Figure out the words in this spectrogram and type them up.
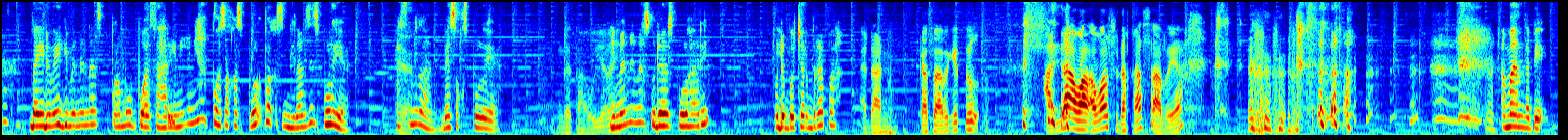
By the way, gimana Nas? Kamu puasa hari ini? Ini puasa ke-10 apa ke-9 sih? 10 ya? Eh, ya. 9, besok 10 ya? Enggak tahu ya. Gimana Nas? Udah 10 hari? Udah bocor berapa? Dan kasar gitu. Anda awal-awal sudah kasar ya. Aman tapi.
